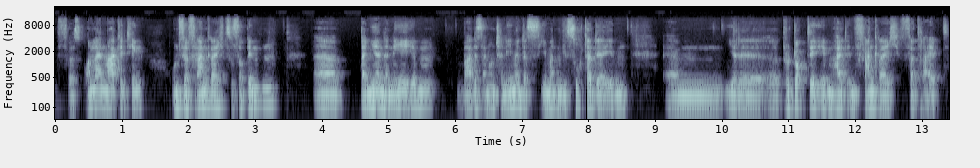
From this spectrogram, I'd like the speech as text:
fürs Online-Marketing und für Frankreich zu verbinden. bei mir in der Nähe eben war das ein Unternehmen, das jemanden gesucht hat, der eben ähm, ihre äh, Produkte eben halt in Frankreich vertreibt.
